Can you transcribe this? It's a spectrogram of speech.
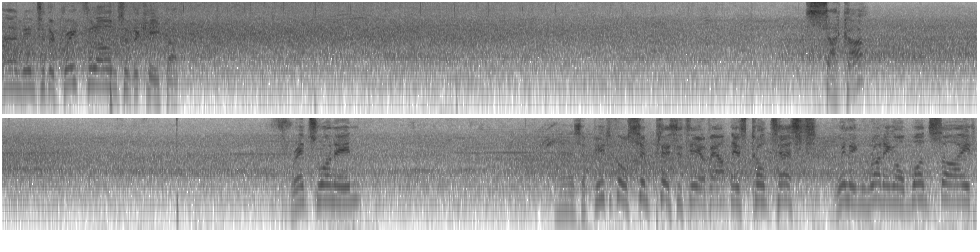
And into the grateful arms of the keeper. Saka. Threads one in. There's a beautiful simplicity about this contest. Willing running on one side,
